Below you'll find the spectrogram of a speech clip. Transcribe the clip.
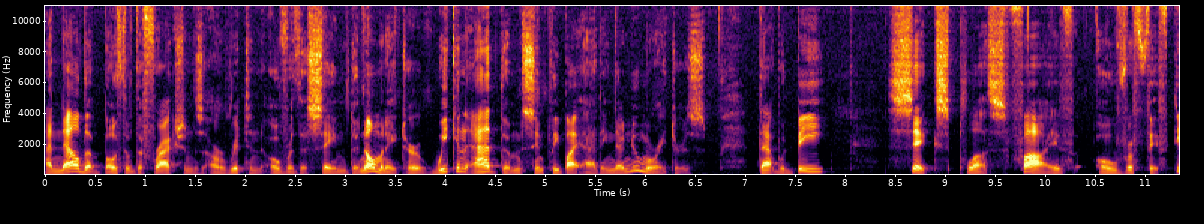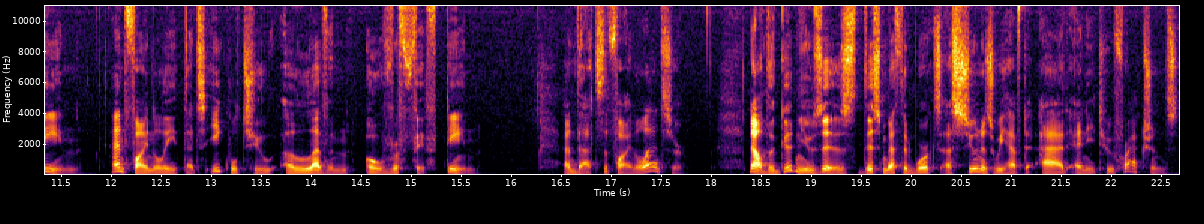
And now that both of the fractions are written over the same denominator, we can add them simply by adding their numerators. That would be 6 plus 5 over 15. And finally, that's equal to 11 over 15. And that's the final answer. Now, the good news is this method works as soon as we have to add any two fractions.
